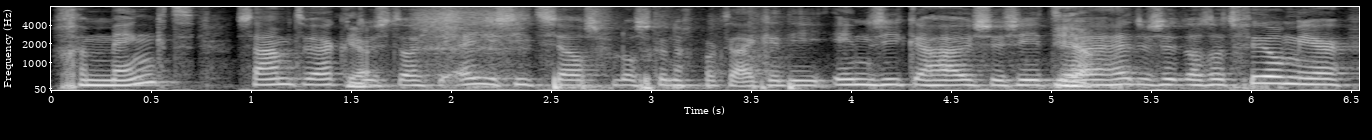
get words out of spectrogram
gemengd samen te werken. Dus dat je, je ziet zelfs verloskundige praktijken die in ziekenhuizen zitten. Hè, dus dat het veel meer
